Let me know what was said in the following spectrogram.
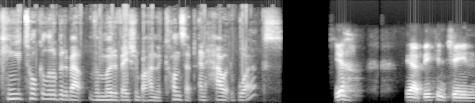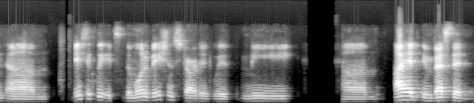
can you talk a little bit about the motivation behind the concept and how it works? Yeah, yeah. Beacon Chain. Um, basically, it's the motivation started with me. Um, I had invested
